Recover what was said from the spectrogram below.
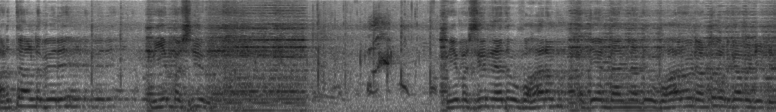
അടുത്ത ആളുടെ പേര് P M Basheer. P M ബഷീറിനകത്ത് ഉപഹാരം അദ്ദേഹം ഉണ്ടായിരുന്നത് ഉപഹാരവും രണ്ടും കൊടുക്കാൻ വേണ്ടിയിട്ട്.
